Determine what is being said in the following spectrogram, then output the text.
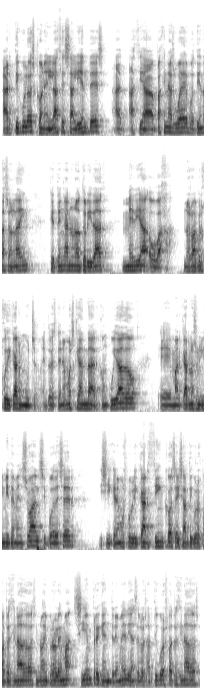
artículos con enlaces salientes hacia páginas web o tiendas online que tengan una autoridad media o baja. Nos va a perjudicar mucho. Entonces tenemos que andar con cuidado, eh, marcarnos un límite mensual si puede ser. Y si queremos publicar 5 o 6 artículos patrocinados, no hay problema, siempre que entre medias de los artículos patrocinados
